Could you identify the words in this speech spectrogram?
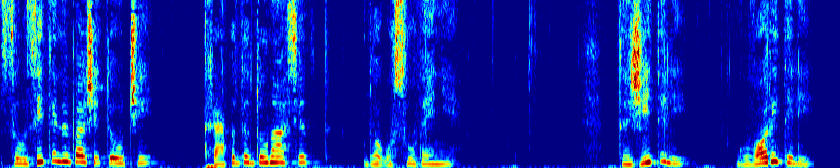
сълзите на вашите очи трябва да донасят благословение. Тъжите ли, говорите ли,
